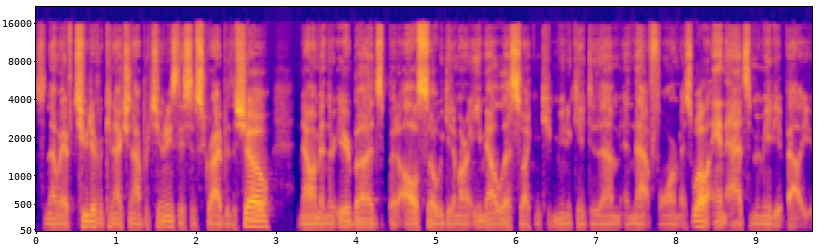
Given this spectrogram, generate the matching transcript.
So now we have two different connection opportunities. They subscribe to the show. Now I'm in their earbuds, but also we get them on our email list so I can communicate to them in that form as well and add some immediate value.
